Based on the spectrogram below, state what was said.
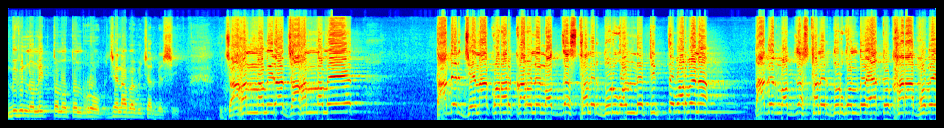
বিভিন্ন নিত্য নতুন রোগ জেনাবা বিচার বেশি। জাহান্নামীরা জাহান্নামে তাদের জেনা করার কারণে লজ্জাস্থানের দুর্গন্ধে টিকতে পারবে না। তাদের লজ্জাস্থানের দুর্গন্ধ এত খারাপ হবে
